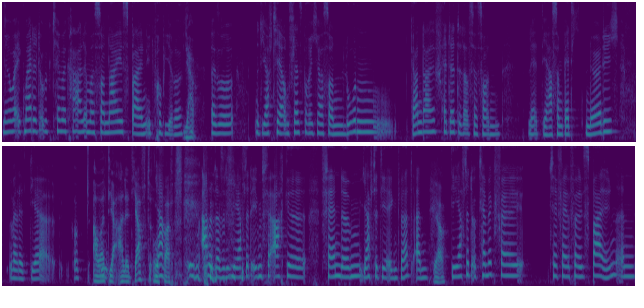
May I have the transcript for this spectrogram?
Ja, aber ich meine, das auch chemical immer so nice Ballen ich probiere. Ja, Also, die habt hier in Flensburg ja so einen Loden Gandalf hättet, das ist ja so ein, ja, so ein Bett nerdig, weil auch- aber die alle Jaft ja, aufwart. eben alles, also die jaftet eben für achke Fandom, jaftet dir irgendwas an. Ja. Die jaftet auch ziemlich viel, viel, viel Spallen an,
